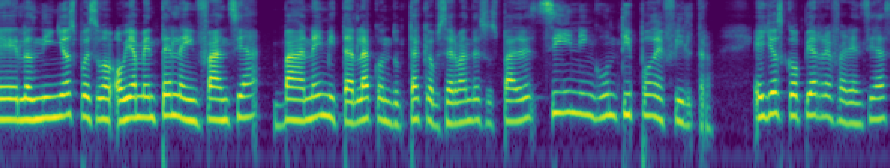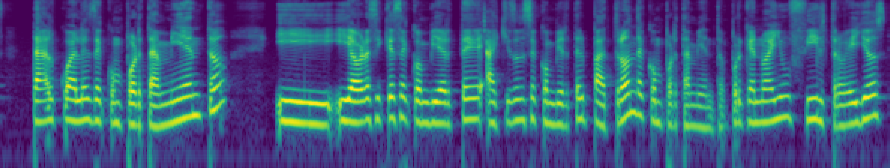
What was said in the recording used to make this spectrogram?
eh, los niños, pues obviamente en la infancia van a imitar la conducta que observan de sus padres sin ningún tipo de filtro. Ellos copian referencias tal cuales de comportamiento y, y, ahora sí que se convierte, aquí es donde se convierte el patrón de comportamiento, porque no hay un filtro. Ellos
